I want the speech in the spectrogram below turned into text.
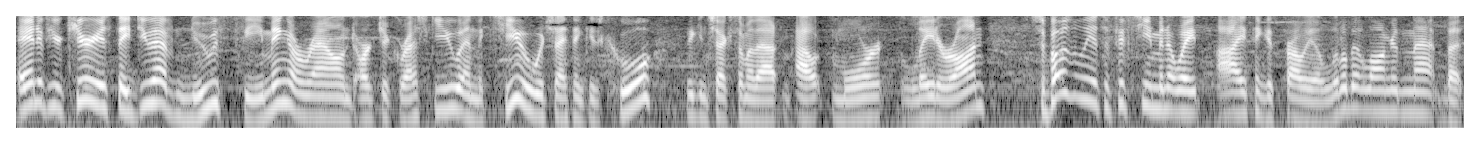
And if you're curious, they do have new theming around Arctic Rescue and the queue, which I think is cool. We can check some of that out more later on. Supposedly it's a 15 minute wait. I think it's probably a little bit longer than that, but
